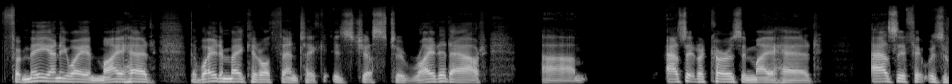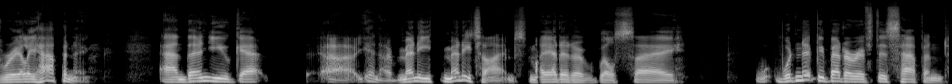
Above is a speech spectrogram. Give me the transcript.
for me, anyway, in my head, the way to make it authentic is just to write it out um, as it occurs in my head as if it was really happening. And then you get, uh, you know, many, many times my editor will say, wouldn't it be better if this happened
